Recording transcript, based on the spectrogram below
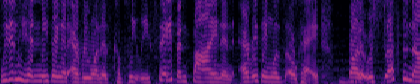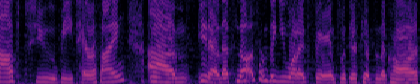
we didn't hit anything, and everyone is completely safe and fine, and everything was okay. But it was just enough to be terrifying. Um, you know, that's not something you want to experience with your kids in the car.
